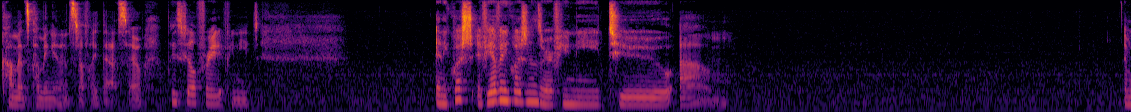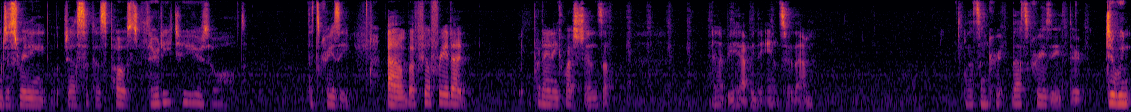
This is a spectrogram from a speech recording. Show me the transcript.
comments coming in and stuff like that so please feel free if you need any question if you have any questions or if you need to um I'm just reading Jessica's post. 32 years old. That's crazy. Um, but feel free to put any questions up and I'd be happy to answer them. That's incre- that's crazy. There, do we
